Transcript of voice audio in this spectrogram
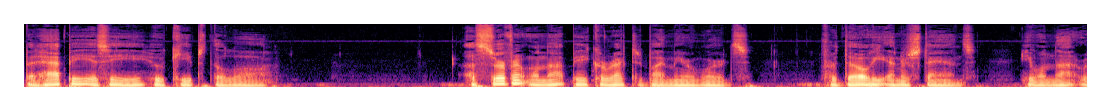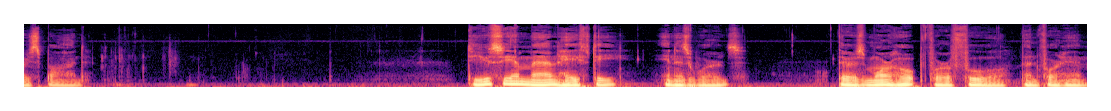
But happy is he who keeps the law. A servant will not be corrected by mere words, for though he understands, he will not respond. Do you see a man hasty in his words? There is more hope for a fool than for him.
